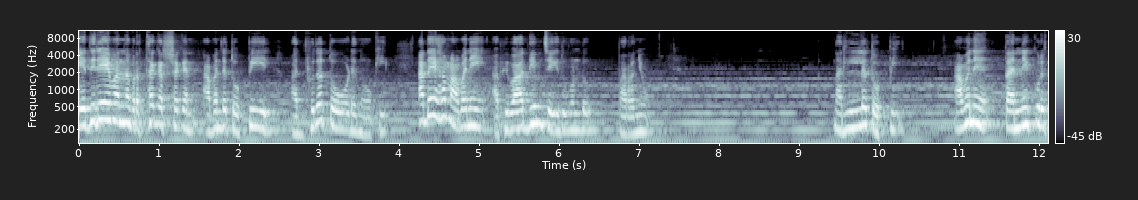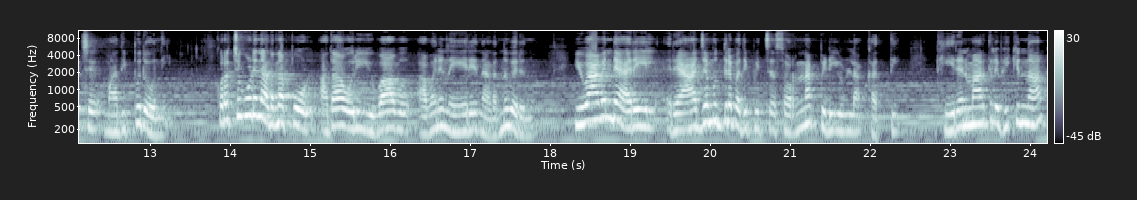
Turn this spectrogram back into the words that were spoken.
എതിരെ വന്ന വൃദ്ധകർഷകൻ അവന്റെ തൊപ്പിയിൽ അത്ഭുതത്തോടെ നോക്കി. അദ്ദേഹം അവനെ അഭിവാദ്യം ചെയ്തുകൊണ്ട് പറഞ്ഞു നല്ല തൊപ്പി. അവന് തന്നെക്കുറിച്ച് മതിപ്പ് തോന്നി. കുറച്ചുകൂടി നടന്നപ്പോൾ അതാ ഒരു യുവാവ് അവന് നേരെ നടന്നു വരുന്നു. യുവാവിന്റെ അരയിൽ രാജമുദ്ര പതിപ്പിച്ച സ്വർണപ്പിടിയുള്ള കത്തി. ധീരന്മാർക്ക് ലഭിക്കുന്ന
